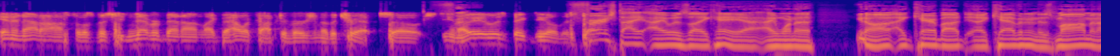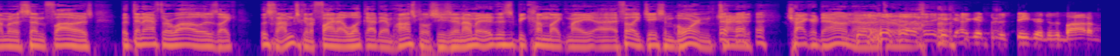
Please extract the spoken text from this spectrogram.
in and out of hospitals, but she'd never been on like the helicopter version of the trip. So you know, it was a big deal this time. first I, I was like, hey, I, I want to, you know, I, I care about uh, Kevin and his mom, and I'm going to send flowers. But then after a while, it was like, listen, I'm just going to find out what goddamn hospital she's in. I'm this has become like my. Uh, I felt like Jason Bourne trying to track her down now. After a while. you got to get to the secret to the bottom.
